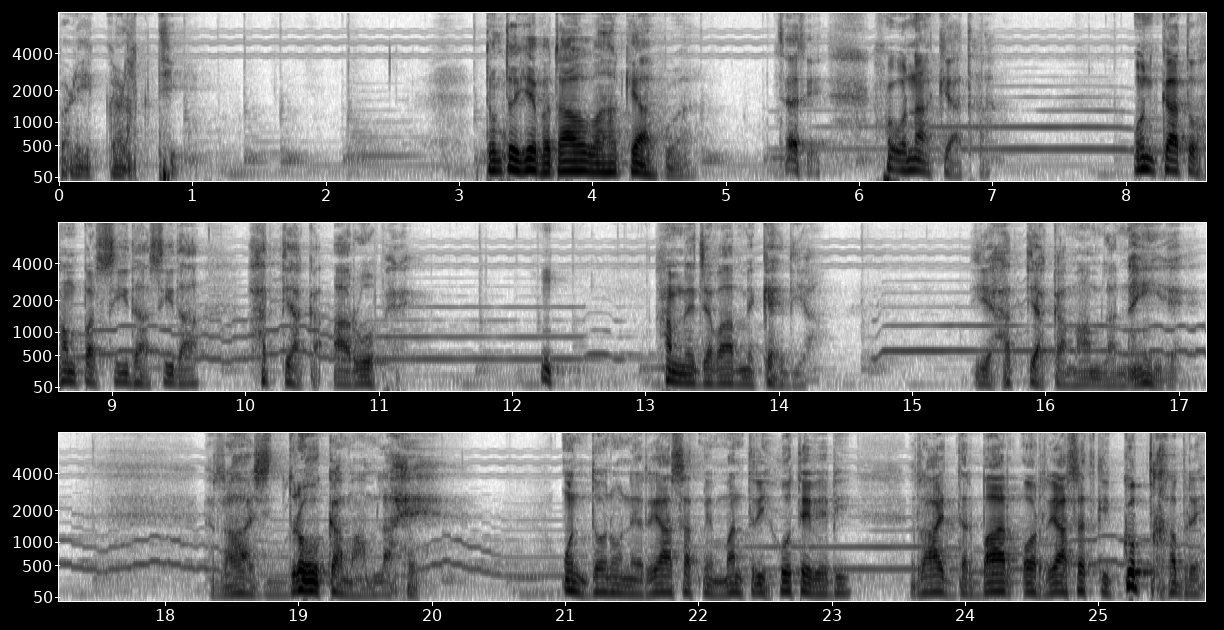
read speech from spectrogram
बड़ी कड़क थी। तुम तो ये बताओ वहाँ क्या हुआ? अरे होना क्या था? उनका तो हम पर सीधा सीधा हत्या का आरोप है। हम्म, हमने जवाब में कह दिया यह हत्या का मामला नहीं है राजद्रोह का मामला है। उन दोनों ने रियासत में मंत्री होते हुए भी राज दरबार और रियासत की गुप्त खबरें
